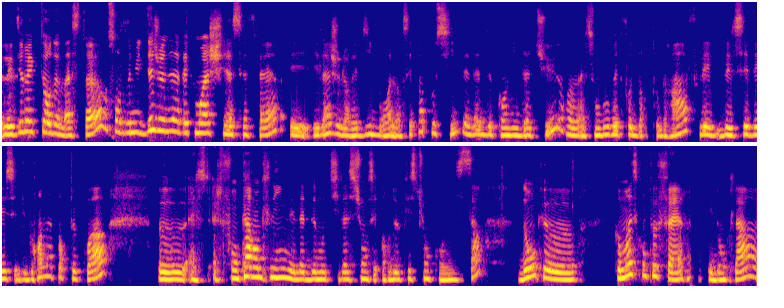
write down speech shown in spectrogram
les directeurs de master sont venus déjeuner avec moi chez SFR et, là je leur ai dit bon alors c'est pas possible les lettres de candidature euh, elles sont bourrées de fautes d'orthographe les, CV c'est du grand n'importe quoi euh, elles, font 40 lignes les lettres de motivation c'est hors de question qu'on lise ça donc euh, comment est-ce qu'on peut faire? Et donc là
